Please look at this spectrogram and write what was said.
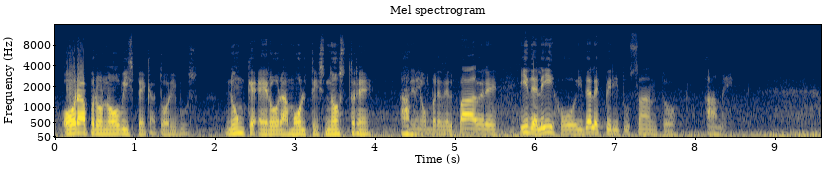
ora pro nobis peccatoribus, nunc erora mortis nostre. Amén. En el nombre del Padre, y del Hijo, y del Espíritu Santo. Amén.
